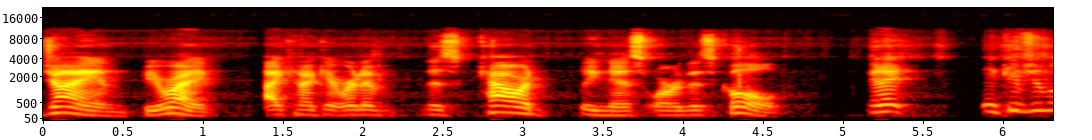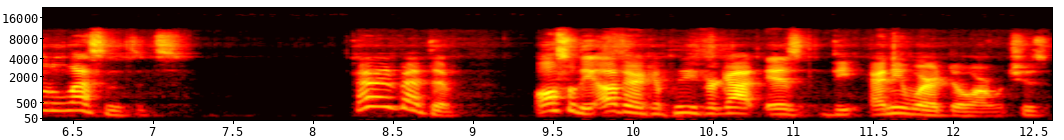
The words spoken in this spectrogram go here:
Giant. Be right. I cannot get rid of this cowardliness or this cold. And it it gives you little lessons. It's kind of inventive. Also, the other I completely forgot is the Anywhere door, which is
